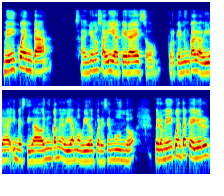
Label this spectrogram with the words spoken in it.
me di cuenta, o sea, yo no sabía qué era eso, porque nunca lo había investigado, nunca me había movido por ese mundo, pero me di cuenta que yo era,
